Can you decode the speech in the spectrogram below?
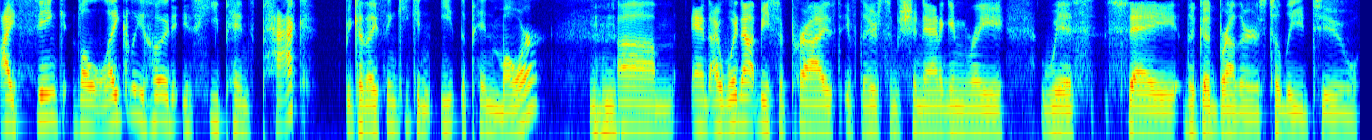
I think the likelihood is he pins Pac because I think he can eat the pin more. Um, and I would not be surprised if there's some shenaniganry with, say, the Good Brothers to lead to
